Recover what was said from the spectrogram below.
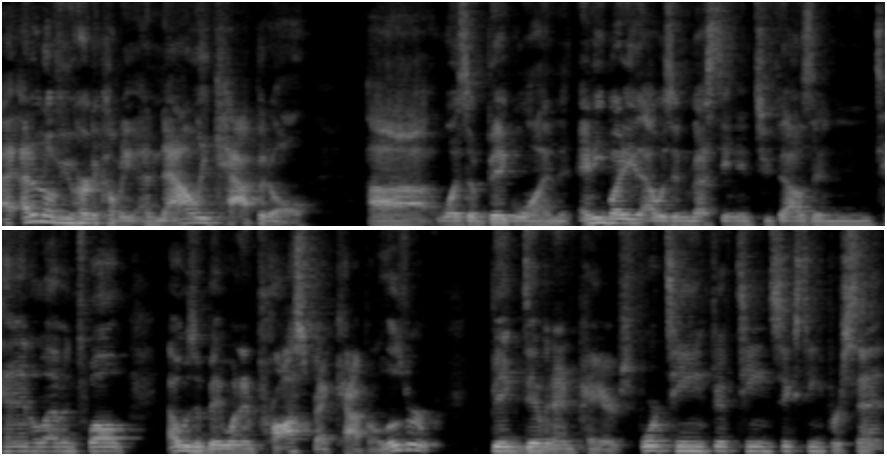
I, I, don't know if you heard a company, Annaly Capital. Uh, was a big one. Anybody that was investing in 2010, 11, 12, that was a big one. And Prospect Capital, those were big dividend payers 14 15 16%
